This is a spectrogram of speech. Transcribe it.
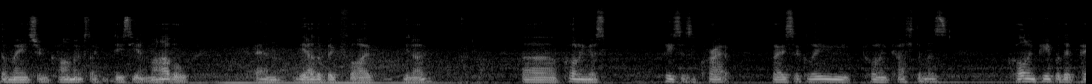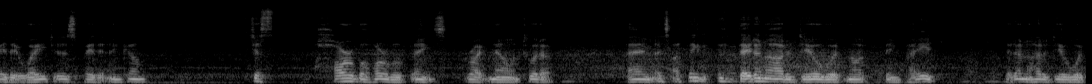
the mainstream comics like DC and Marvel, and the other big five, you know, uh, calling us pieces of crap, basically calling customers, calling people that pay their wages, pay their income, just horrible, horrible things right now on Twitter. And it's I think they don't know how to deal with not being paid. They don't know how to deal with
